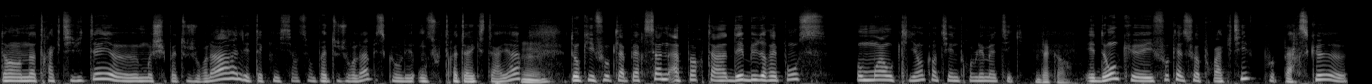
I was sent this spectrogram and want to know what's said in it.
dans notre activité, euh, moi je suis pas toujours là, les techniciens sont pas toujours là, puisqu'on les- on sous-traite à l'extérieur. Mhm. Donc il faut que la personne apporte un début de réponse au moins au client quand il y a une problématique. D'accord. Et donc, euh, il faut qu'elle soit proactive pour- parce que,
